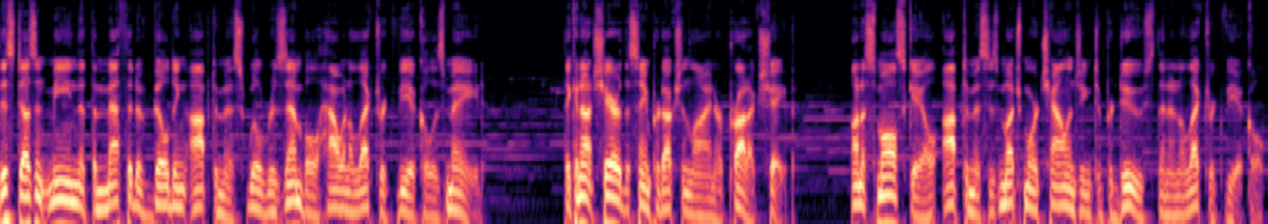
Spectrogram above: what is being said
this doesn't mean that the method of building Optimus will resemble how an electric vehicle is made. They cannot share the same production line or product shape. On a small scale, Optimus is much more challenging to produce than an electric vehicle.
